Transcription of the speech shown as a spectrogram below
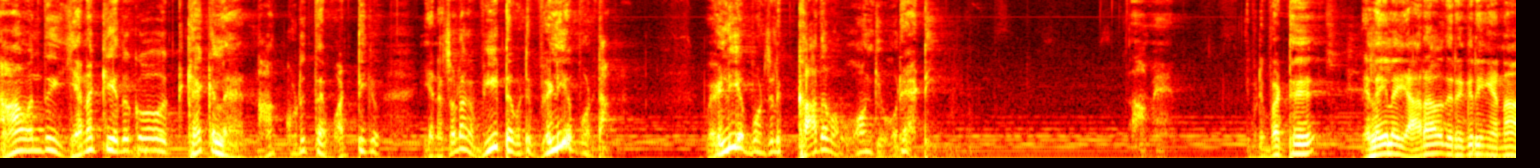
நான் வந்து எனக்கு எதுக்கோ கேட்கல நான் கொடுத்த வட்டிக்கு என்ன சொன்னாங்க வீட்டை விட்டு வெளியே போட்டாங்க வெளியே போன்னு சொல்லி கதவை ஓங்கி ஒரே அடி. ஆமே இப்படிப்பட்டு நிலையில யாராவது இருக்கிறீங்கன்னா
